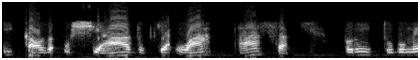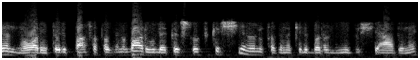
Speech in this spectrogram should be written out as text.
e causa o chiado, que o ar passa por um tubo menor, então ele passa fazendo barulho, a pessoa fica chiando, fazendo aquele barulhinho do chiado, né?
